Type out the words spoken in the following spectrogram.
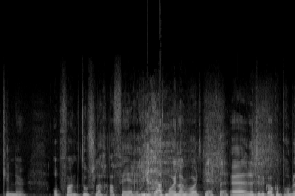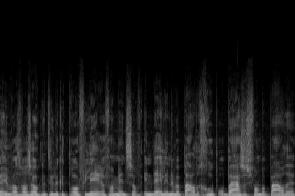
kinderopvangtoeslagaffaire, inderdaad mooi lang woord, hè? eh, natuurlijk ook een probleem was, was ook natuurlijk het profileren van mensen of indelen in een bepaalde groep op basis van bepaalde,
